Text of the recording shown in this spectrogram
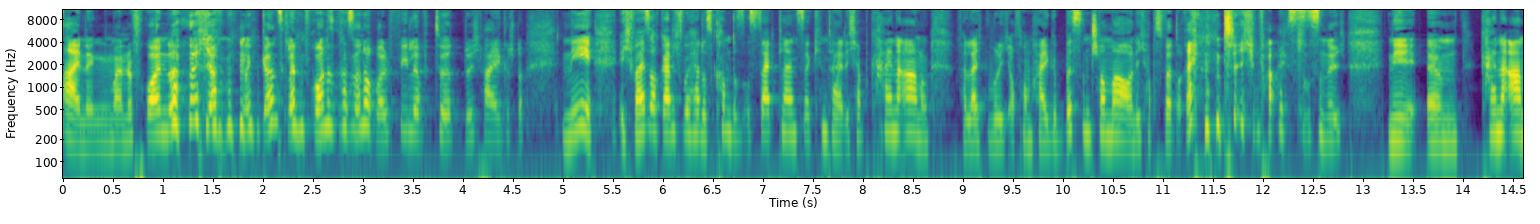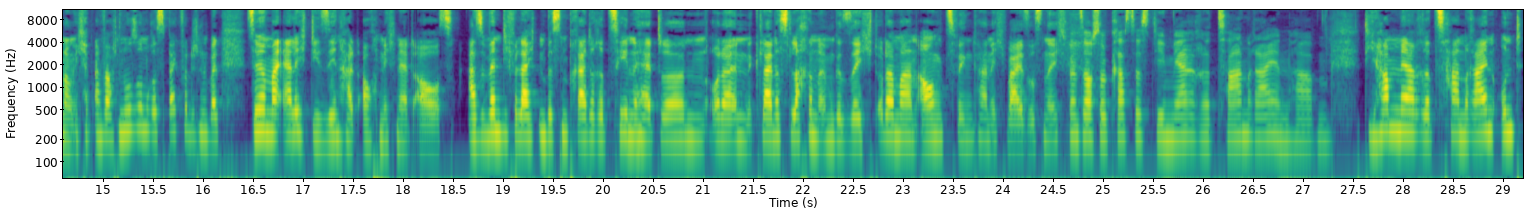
Einigen, meine Freunde. Ich habe einen ganz kleinen Freundeskreis noch, weil viele durch Haie gestorben Nee, ich weiß auch gar nicht, woher das kommt. Das ist seit kleinster Kindheit. Ich habe keine Ahnung. Vielleicht wurde ich auch vom Hai gebissen schon mal und ich habe es verdrängt. Ich weiß es nicht. Nee, ähm, keine Ahnung. Ich habe einfach nur so einen Respekt vor den, weil, sind wir mal ehrlich, die sehen halt auch nicht nett aus. Also wenn die vielleicht ein bisschen breitere Zähne hätten oder ein kleines Lachen im Gesicht oder mal ein Augenzwinkern, ich weiß es nicht. Ich finde es auch so krass, dass die mehrere Zahnreihen haben. Die haben mehrere Zahnreihen und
